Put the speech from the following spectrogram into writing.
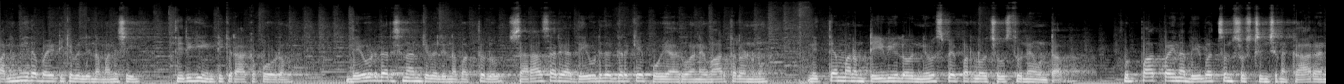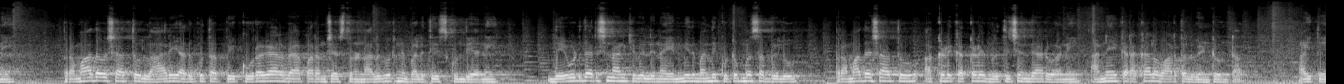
పని మీద బయటికి వెళ్ళిన మనిషి తిరిగి ఇంటికి రాకపోవడం దేవుడి దర్శనానికి వెళ్ళిన భక్తులు సరాసరి ఆ దేవుడి దగ్గరకే పోయారు అనే వార్తలను నిత్యం మనం టీవీలో న్యూస్ పేపర్లో చూస్తూనే ఉంటాం. ఫుట్పాత్ పైన బీభత్సం సృష్టించిన కార్ అని ప్రమాదవశాత్తు లారీ అదుపు తప్పి కూరగాయల వ్యాపారం చేస్తున్న నలుగురిని బలి తీసుకుంది అని దేవుడి దర్శనానికి వెళ్ళిన ఎనిమిది మంది కుటుంబ సభ్యులు ప్రమాదశాత్తు అక్కడికక్కడే మృతి చెందారు అని అనేక రకాల వార్తలు వింటూ ఉంటాం. అయితే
